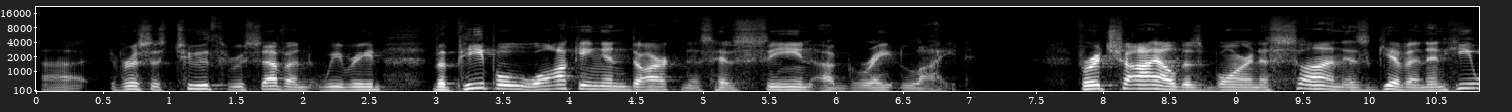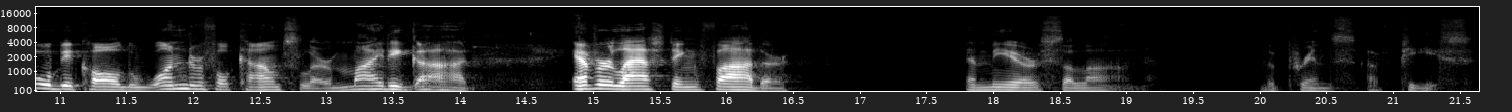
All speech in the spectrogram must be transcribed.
uh, verses 2 through 7, we read, The people walking in darkness have seen a great light. For a child is born, a son is given, and he will be called Wonderful Counselor, Mighty God, Everlasting Father, Emir Salam, the Prince of Peace.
